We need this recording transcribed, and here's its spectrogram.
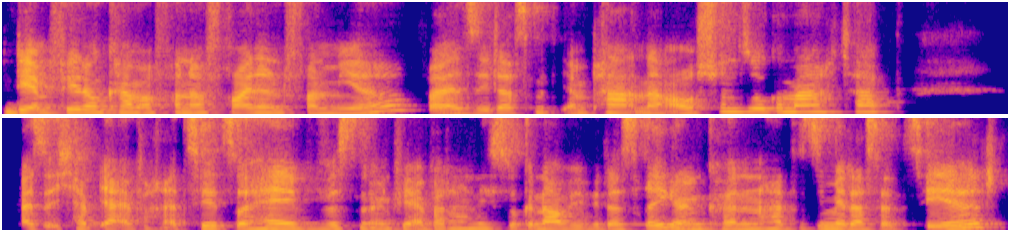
Die Empfehlung kam auch von einer Freundin von mir, weil sie das mit ihrem Partner auch schon so gemacht hat. Also ich habe ihr einfach erzählt, so hey, wir wissen irgendwie einfach noch nicht so genau, wie wir das regeln können. Hatte sie mir das erzählt.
